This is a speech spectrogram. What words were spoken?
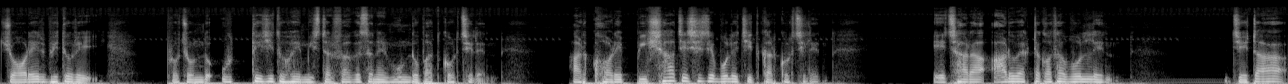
জ্বরের ভিতরেই প্রচণ্ড উত্তেজিত হয়ে মিস্টার ফার্গুসনের মুন্ডপাত করছিলেন আর ঘরে পিসাচ এসেছে বলে চিৎকার করছিলেন। এছাড়া আরও একটা কথা বললেন, যেটা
